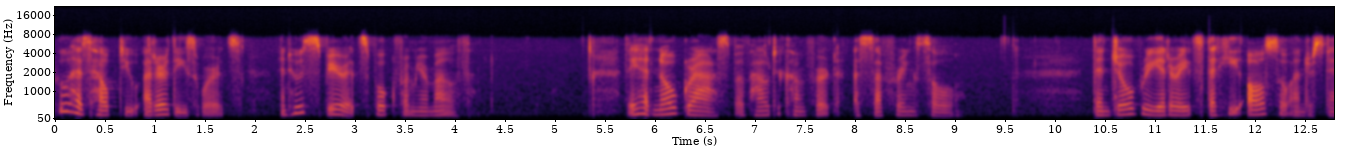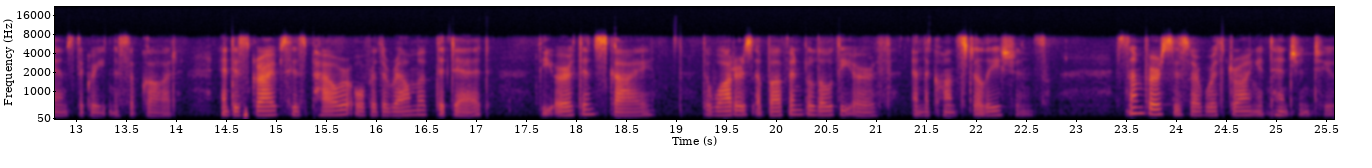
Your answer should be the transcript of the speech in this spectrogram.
Who has helped you utter these words, and whose spirit spoke from your mouth? They had no grasp of how to comfort a suffering soul. Then Job reiterates that he also understands the greatness of God and describes his power over the realm of the dead the earth and sky, the waters above and below the earth, and the constellations. Some verses are worth drawing attention to.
